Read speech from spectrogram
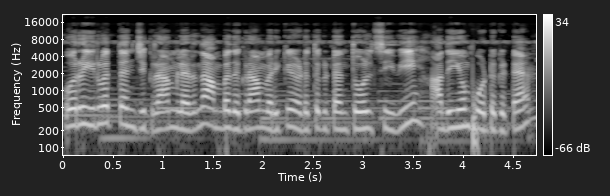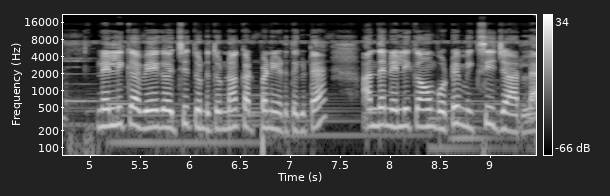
ஒரு இருபத்தஞ்சி கிராம்லேருந்து ஐம்பது கிராம் வரைக்கும் எடுத்துக்கிட்டேன் தோல் சீவி அதையும் போட்டுக்கிட்டேன். நெல்லிக்காய் வேக வச்சு துண்டு துண்டாக கட் பண்ணி எடுத்துக்கிட்டேன். அந்த நெல்லிக்காயும் போட்டு மிக்ஸி ஜாரில்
